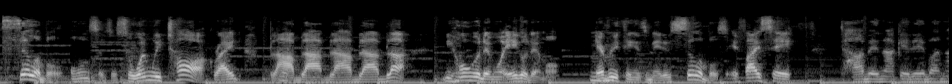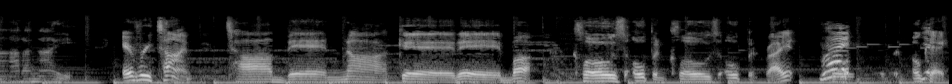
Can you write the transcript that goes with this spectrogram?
syllable 音節. So when we talk, right? Blah, blah, blah, blah, blah. Nihongo demo, ego demo. Mm-hmm. Everything is made of syllables. If I say, tabe nakereba naranai, every time, tabe nakereba, close, open, close, open, right? Right. Close. Okay.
